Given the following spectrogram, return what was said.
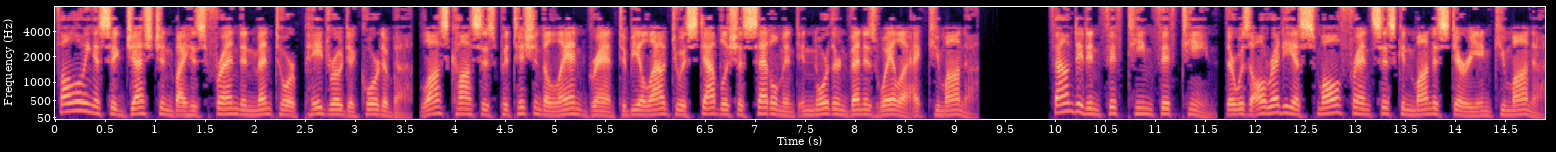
Following a suggestion by his friend and mentor Pedro de Córdoba, Las Casas petitioned a land grant to be allowed to establish a settlement in northern Venezuela at Cumana. Founded in 1515, there was already a small Franciscan monastery in Cumana,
